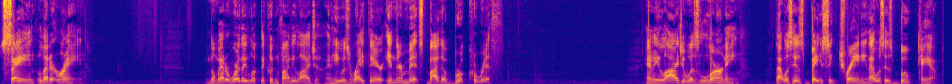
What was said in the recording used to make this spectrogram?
saying, let it rain. No matter where they looked, they couldn't find Elijah, and he was right there in their midst by the brook Kerith. And Elijah was learning. That was his basic training, that was his boot camp.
